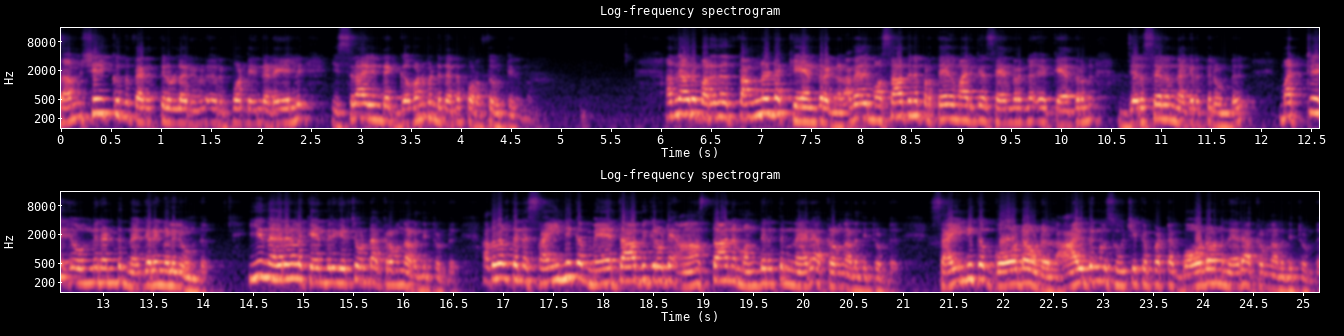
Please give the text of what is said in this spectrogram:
സംശയിക്കുന്ന തരത്തിലുള്ള റിപ്പോർട്ട് ഇതിന്റെ ഇടയിൽ ഇസ്രായേലിന്റെ ഗവൺമെന്റ് തന്നെ പുറത്തുവിട്ടിരുന്നു. അതിനവർ പറയുന്നത് തങ്ങളുടെ കേന്ദ്രങ്ങൾ അതായത് മൊസാദിന് പ്രത്യേകമായിരിക്കുന്ന കേന്ദ്രങ്ങൾ കേന്ദ്രം ജെറുസലേം നഗരത്തിലുണ്ട്. മറ്റ് ഒന്ന് രണ്ട് നഗരങ്ങളിലുമുണ്ട് ഈ നഗരങ്ങളെ കേന്ദ്രീകരിച്ചുകൊണ്ട് അക്രമം നടന്നിട്ടുണ്ട്. അതുപോലെ തന്നെ സൈനിക മേധാവികളുടെ ആസ്ഥാന മന്ദിരത്തിന് നേരെ അക്രമം നടന്നിട്ടുണ്ട്. സൈനിക ഗോഡൗണുകൾ ആയുധങ്ങൾ സൂക്ഷിക്കപ്പെട്ട ഗോഡൌണിന് നേരെ അക്രമം നടന്നിട്ടുണ്ട്.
